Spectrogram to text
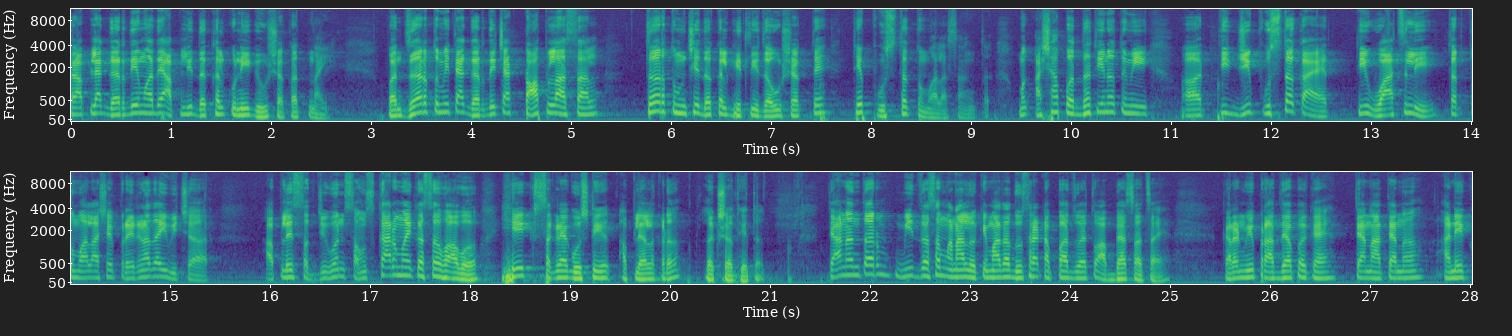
तर आपल्या गर्दीमध्ये आपली दखल कुणी घेऊ शकत नाही. पण जर तुम्ही त्या गर्दीच्या टॉपला असाल तर तुमची दखल घेतली जाऊ शकते. ते पुस्तक तुम्हाला सांगतं. मग अशा पद्धतीनं तुम्ही ती जी पुस्तकं आहेत ती वाचली तर तुम्हाला असे प्रेरणादायी विचार आपले स जीवन संस्कारमय कसं व्हावं हे सगळ्या गोष्टी आपल्याकडं लक्षात येतात. त्यानंतर मी जसं म्हणालो की माझा दुसरा टप्पा जो आहे तो अभ्यासाचा आहे. कारण मी प्राध्यापक आहे त्या नात्यानं अनेक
